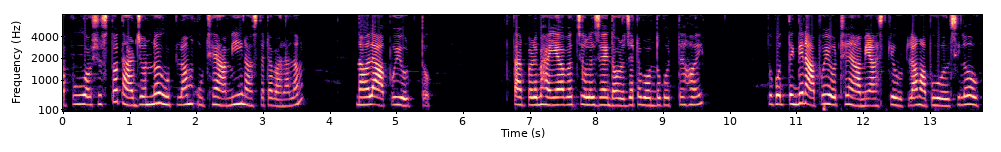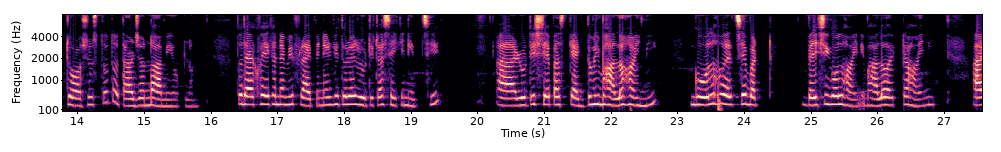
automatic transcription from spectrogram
আপু অসুস্থ, তার জন্যই উঠলাম, উঠে আমি নাস্তাটা বানালাম। নাহলে আপুই উঠতো। তারপরে ভাইয়া আবার চলে যায়, দরজাটা বন্ধ করতে হয়। তো প্রত্যেক দিন আপুই ওঠে, আমি আজকে উঠলাম। আপু বলছিল, একটু অসুস্থ তো, তার জন্য আমি উঠলাম। তো দেখো, এখানে আমি ফ্রাই প্যানের ভিতরে রুটিটা সেঁকে নিচ্ছি। আর রুটির শেপ আজকে একদমই ভালো হয়নি। গোল হয়েছে বাট বেশি গোল হয়নি, ভালো একটা হয়নি। আর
